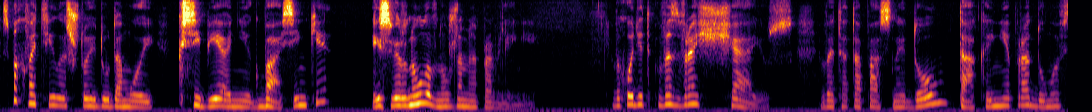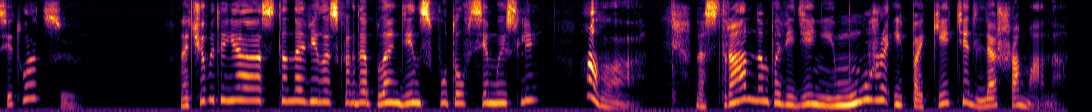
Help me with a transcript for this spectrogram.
спохватилась, что иду домой к себе, а не к Басеньке, и свернула в нужном направлении. Выходит, возвращаюсь в этот опасный дом, так и не продумав ситуацию. На чем это я остановилась, когда блондин спутал все мысли? Ага, на странном поведении мужа и пакете для шамана.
